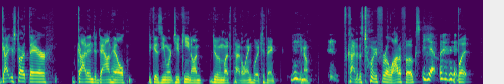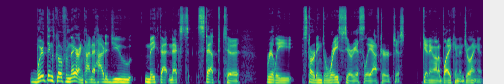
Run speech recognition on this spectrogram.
got your start there, got into downhill because you weren't too keen on doing much pedaling, which I think, you know, kind of the story for a lot of folks. Yeah. But where'd things go from there and kind of how did you make that next step to really starting to race seriously after just getting on a bike and enjoying it?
